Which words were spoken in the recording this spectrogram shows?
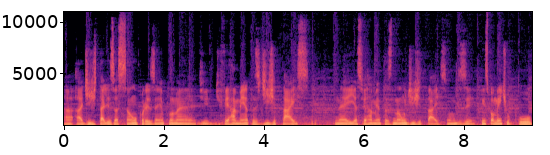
a, a digitalização, por exemplo, né, de, de, ferramentas digitais, né, e as ferramentas não digitais, vamos dizer. Principalmente o, o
